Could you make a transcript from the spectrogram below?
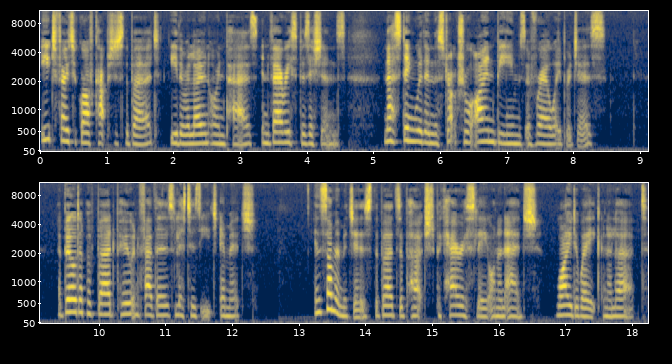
Each photograph captures the bird, either alone or in pairs, in various positions, nesting within the structural iron beams of railway bridges. A build-up of bird poo and feathers litters each image. In some images, the birds are perched precariously on an edge, wide awake and alert.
